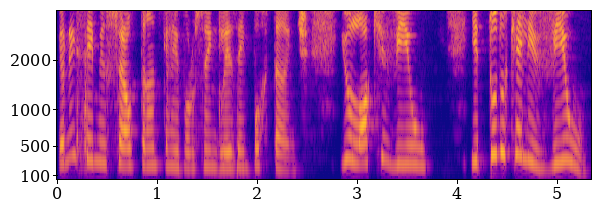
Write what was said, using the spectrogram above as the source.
eu nem sei mensurar o tanto que a Revolução Inglesa é importante. E o Locke viu. E tudo que ele viu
